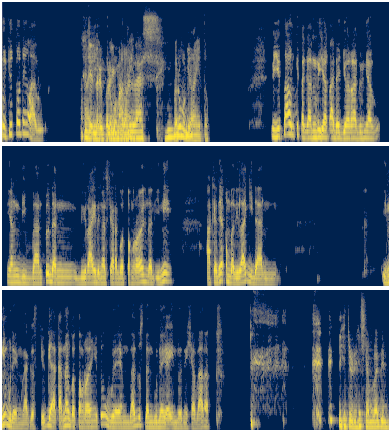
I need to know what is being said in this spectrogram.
tujuh tahun yang lalu Sejak Hai, baru mau bilang itu. 2015. Baru mau bilang itu. tujuh tahun kita gak ngeliat ada juara dunia yang dibantu dan diraih dengan secara gotong royong dan ini akhirnya kembali lagi dan ini budaya yang bagus juga karena gotong royong itu budaya yang bagus dan budaya Indonesia banget. Indonesia banget.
